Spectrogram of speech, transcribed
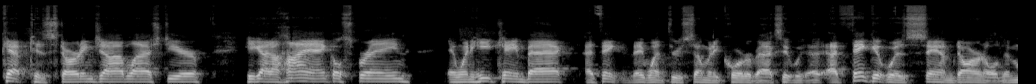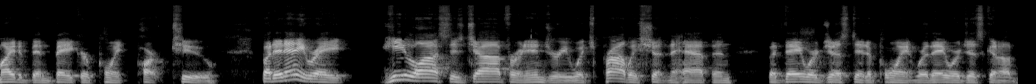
kept his starting job last year. He got a high ankle sprain, and when he came back, I think they went through so many quarterbacks. It was, I think it was Sam Darnold. It might have been Baker Point Part Two, but at any rate, he lost his job for an injury, which probably shouldn't have happened. But they were just at a point where they were just gonna.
